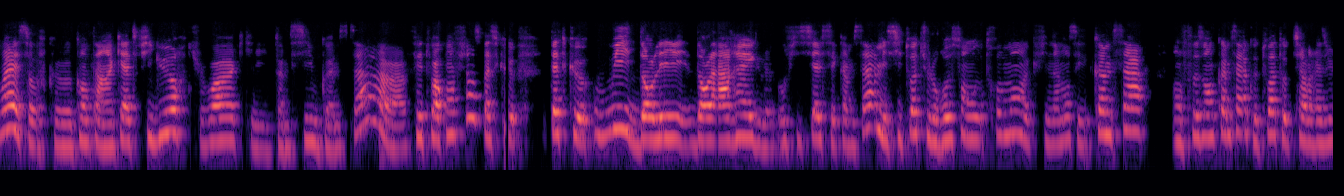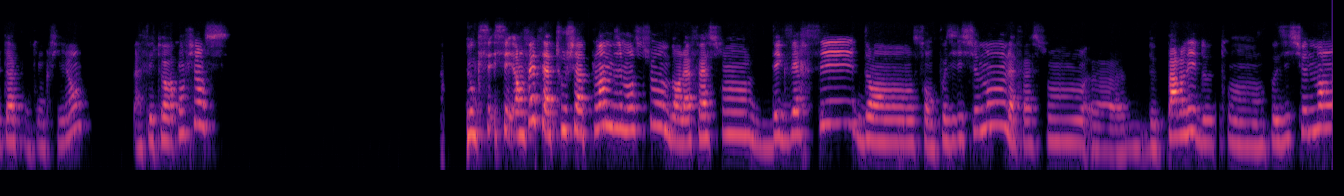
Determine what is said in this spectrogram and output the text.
Ouais, sauf que quand tu as un cas de figure, tu vois, qui est comme ci ou comme ça, euh, fais-toi confiance parce que peut-être que oui, dans, les, dans la règle officielle, c'est comme ça, mais si toi, tu le ressens autrement et que finalement, c'est comme ça, en faisant comme ça, que toi, tu obtiens le résultat pour ton client, bah, fais-toi confiance. Donc, en fait, ça touche à plein de dimensions dans la façon d'exercer, dans son positionnement, la façon euh, de parler de ton positionnement,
